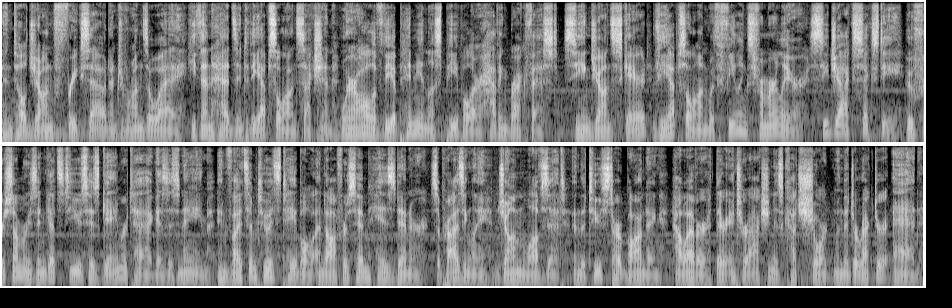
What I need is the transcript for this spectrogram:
until John freaks out and runs away. He then heads into the Epsilon section, where all of the opinionless people are having breakfast. Seeing John scared, the Epsilon with feelings from earlier, C Jack 60, who for some reason gets to use his gamer tag as his name, invites him to his table and offers him his dinner. Surprisingly, John loves it, and the two start bonding. However, their interaction is cut short when the director, Ed,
